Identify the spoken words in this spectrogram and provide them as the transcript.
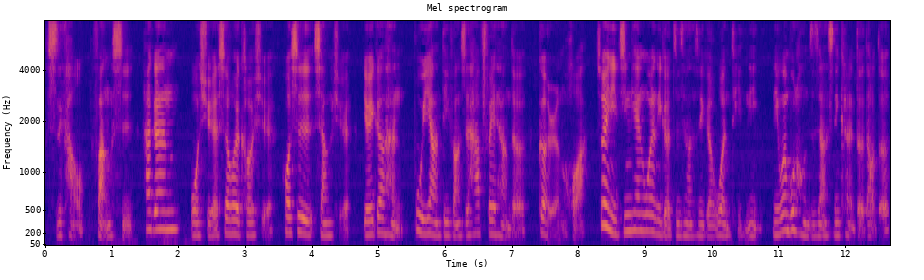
思考方式。它跟我学社会科学或是商学有一个很不一样的地方，是它非常的个人化。所以你今天问一个智商是一个问题，你你问不同智商是你可能得到的。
